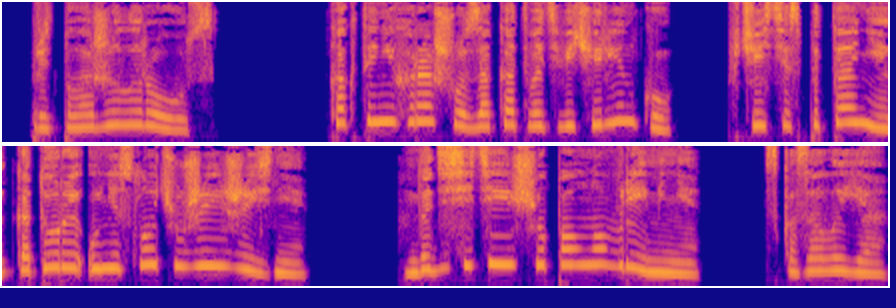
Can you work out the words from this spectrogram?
— предположила Роуз. «Как-то нехорошо закатывать вечеринку в честь испытания, которое унесло чужие жизни». «До десяти еще полно времени», — сказала я.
